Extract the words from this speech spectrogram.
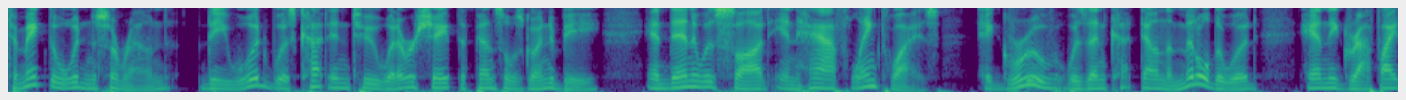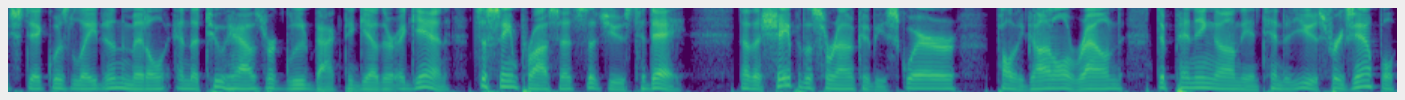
To make the wooden surround, the wood was cut into whatever shape the pencil was going to be, and then it was sawed in half lengthwise. A groove was then cut down the middle of the wood and the graphite stick was laid in the middle, and the two halves were glued back together again. It's the same process that's used today. Now, the shape of the surround could be square, polygonal, round, depending on the intended use. For example,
